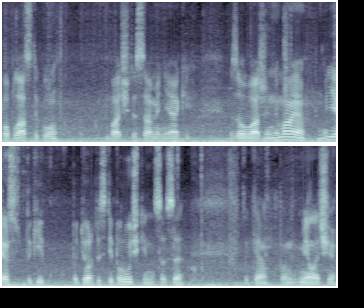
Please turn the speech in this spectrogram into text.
По пластику бачите самі ніяких зауважень немає. Ну, є ось такі потертості по ручці, ну це все таке по мелочі.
